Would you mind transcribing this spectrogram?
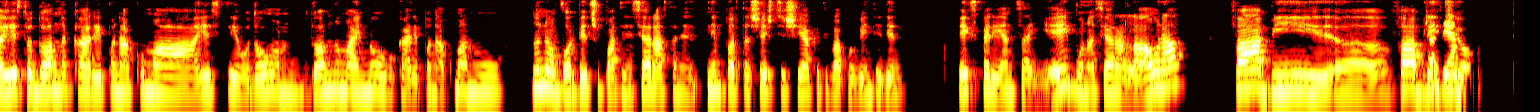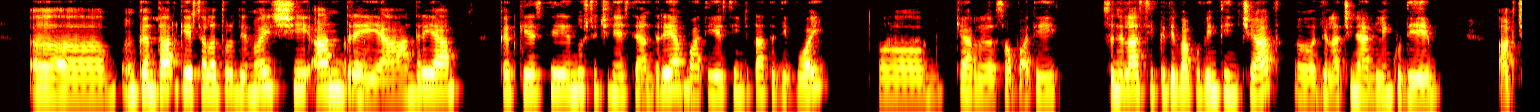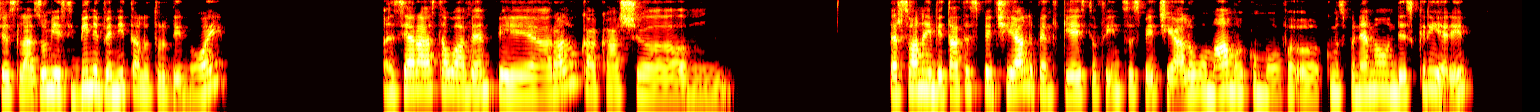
este o doamnă care până acum este o doamnă mai nouă, care până acum nu, nu ne-a vorbit și poate în seara asta ne, ne împărtășește și ea câteva cuvinte din experiența ei. Bună seara, Laura, Fabi, uh, Fabrizio, uh, încântat că ești alături de noi și Andreea. Andreea, cred că este, nu știu cine este Andreea, poate este invitată de voi, uh, chiar sau poate să ne lasi câteva cuvinte în chat uh, de la cine are linkul de acces la Zoom. Este binevenit alături de noi. În seara asta o avem pe Raluca ca și uh, persoană invitată specială, pentru că ea este o ființă specială, o mamă, cum, uh, cum spuneam eu în descriere,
